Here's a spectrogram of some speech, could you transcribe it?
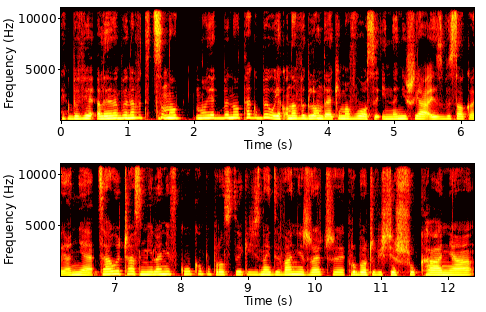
Jakby wie, ale jakby nawet, co- no, no jakby no tak było, jak ona wygląda, jakie ma włosy inne niż ja, jest wysoka, ja nie. Cały czas mielenie w kółko, po prostu jakieś znajdywanie rzeczy, próby oczywiście szukania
